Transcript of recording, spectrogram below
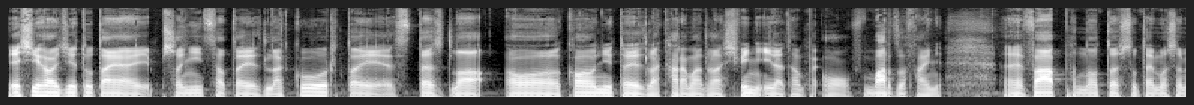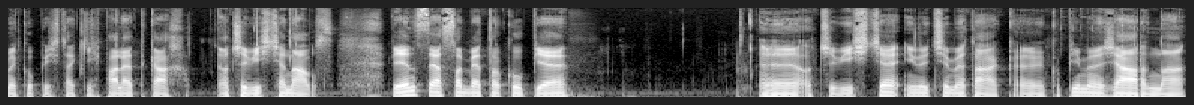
Jeśli chodzi tutaj pszenica, to jest dla kur, to jest też dla o, koni, to jest dla karma dla świń, ile tam, o, bardzo fajnie. E, Wapno też tutaj możemy kupić w takich paletkach, oczywiście nawóz. Więc ja sobie to kupię. E, oczywiście i lecimy tak, e, kupimy ziarna,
